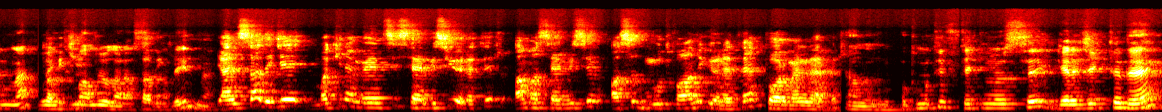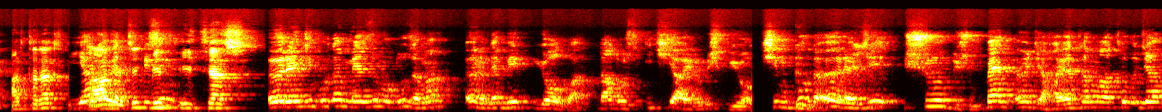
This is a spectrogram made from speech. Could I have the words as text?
bunlar? Bu Tabii eğitimi ki. alıyorlar aslında Tabii ki. değil mi? Yani sadece makine mühendisi servisi yönetir ama servisin asıl mutfağını yöneten formenlerdir. Anladım. Otomotiv teknolojisi gelecekte de artarak Yani devam evet, edecek bizim- bir ihtiyaç. Öğrenci buradan mezun olduğu zaman Önünde bir yol var. Daha doğrusu ikiye ayrılmış bir yol. Şimdi burada öğrenci şunu düşün. Ben önce hayata mı atılacağım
